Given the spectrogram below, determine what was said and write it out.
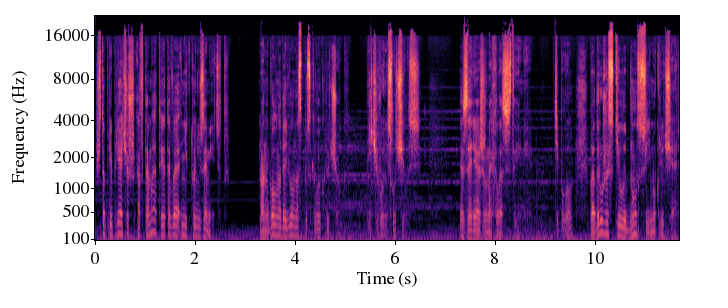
что припрячешь автомат, и этого никто не заметит? Монгол надавил на спусковой крючок. Ничего не случилось. Заряжено холостыми. Тепло, подружески улыбнулся ему ключарь.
